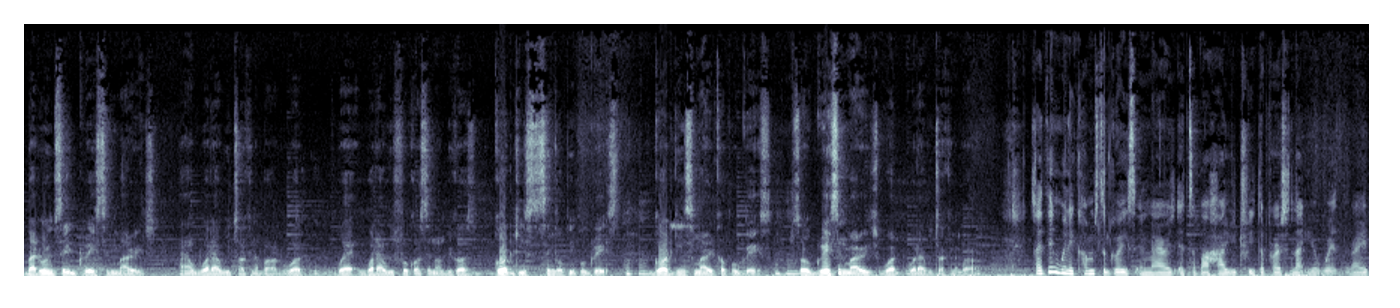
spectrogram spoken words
But when we say grace in marriage, uh, what are we talking about? What where what are we focusing on? Because God gives single people grace. Mm-hmm. God gives married couple grace. Mm-hmm. So grace in marriage, what what are we talking about? So I think when it comes to grace in marriage, it's about how you treat the person that you're with, right?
